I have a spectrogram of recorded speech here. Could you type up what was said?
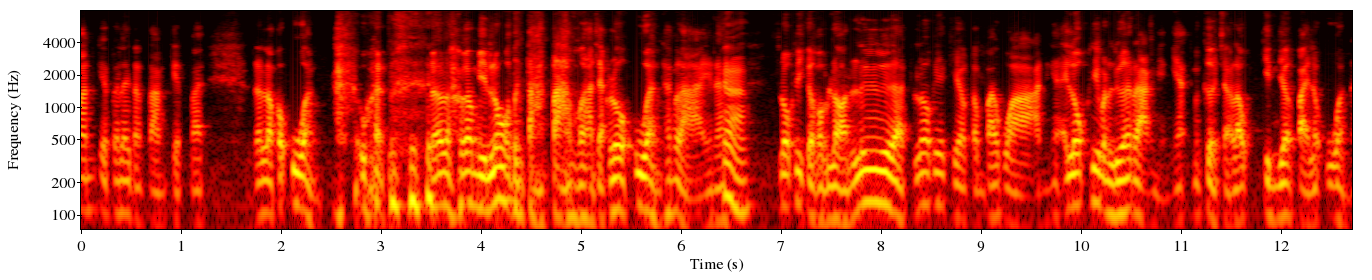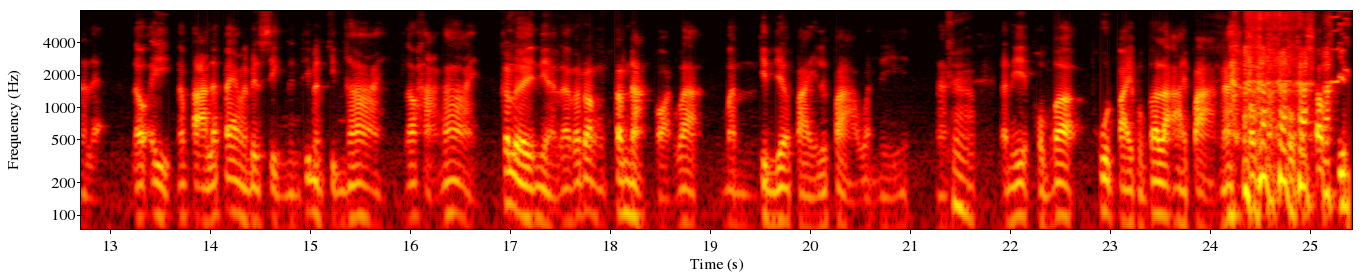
มันเก็บอะไรต่างๆ เก็บไป แล้วเราก็อ้วนอ้วน แล้วเราก็มีโรคต่างๆ ตามมาจากโรคอ้วนทั้งหลายนะโรคที่เกี่ยวกับหลอดเลือดโรคที่เกี่ยวกับเบาหวานเงี้ยไอ้โรคที่มันเรื้อรังอย่างเงี้ยมันเกิดจากเรากินเยอะไปแล้วอ้วนนั่นแหละแล้วไอ้น้ำตาลและแป้งมันเป็นสิ่งหนึ่งที่มันกินง่ายแล้วหาง่าย ก็เลยเนี่ยเราก็ต้องตระหนักก่อนว่ามันกินเยอะไปหรือเปล่าวันนี้นะครับอันนี้ผมก็ พูดไปผมก็ละอายปากนะเพราะว่าผมชอบกิน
